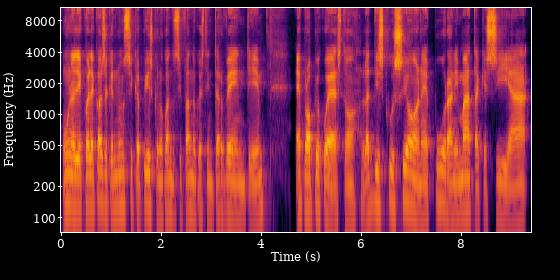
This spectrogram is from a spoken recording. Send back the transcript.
una di quelle cose che non si capiscono quando si fanno questi interventi è proprio questo, la discussione pur animata che sia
